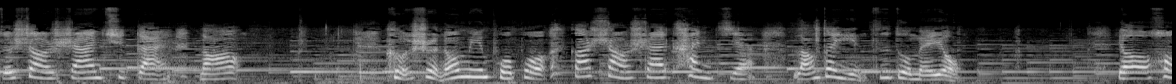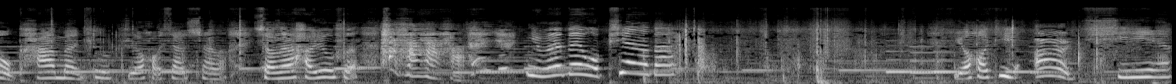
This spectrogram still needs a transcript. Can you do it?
子上山去赶狼。可是农民婆婆刚上山，看见狼的影子都没有。然后他们就只好下山了。小男孩又说：“哈哈哈哈，你们被我骗了吧？”然后第二天，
